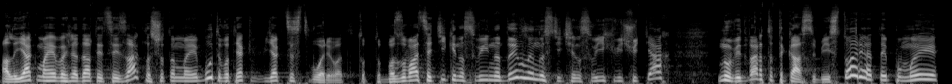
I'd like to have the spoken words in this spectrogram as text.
Але як має виглядати цей заклад, що там має бути, от як, як це створювати? Тобто базуватися тільки на своїй надивленості чи на своїх відчуттях. Ну, відверто така собі історія. Типу, ми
